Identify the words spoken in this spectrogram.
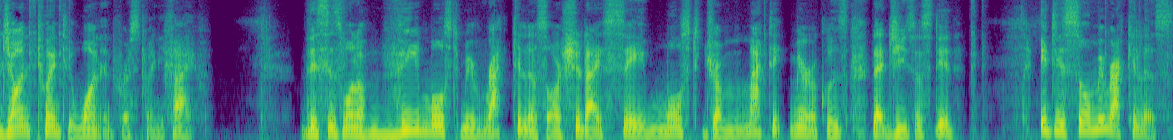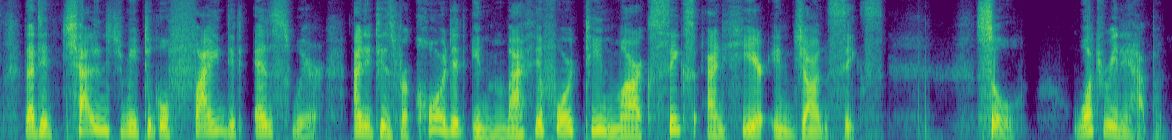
John 21 and verse 25. This is one of the most miraculous, or should I say, most dramatic miracles that Jesus did. It is so miraculous that it challenged me to go find it elsewhere. And it is recorded in Matthew 14, Mark 6, and here in John 6. So, what really happened?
